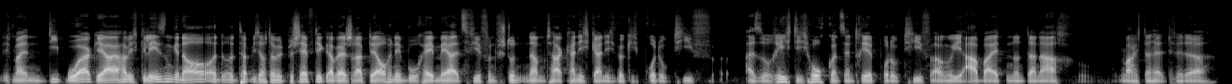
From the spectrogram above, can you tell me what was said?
ich meine, Deep Work, ja, habe ich gelesen, genau, und, und habe mich auch damit beschäftigt, aber er schreibt ja auch in dem Buch, hey, mehr als vier, fünf Stunden am Tag kann ich gar nicht wirklich produktiv, also richtig hochkonzentriert produktiv irgendwie arbeiten und danach mache ich dann halt entweder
